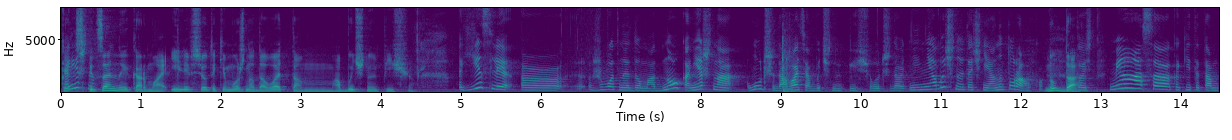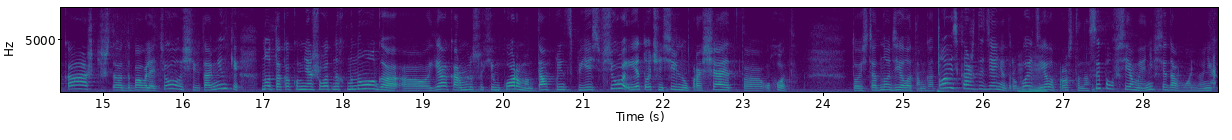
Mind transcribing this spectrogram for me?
Конечно. Специальные корма или все-таки можно давать там обычную пищу? Если э, животное дома одно, конечно, лучше давать обычную пищу. Лучше давать не, не обычную, точнее, а натуралку. Ну да. То есть мясо, какие-то там кашки, что добавлять овощи, витаминки. Но так как у меня животных много, э, я кормлю сухим кормом. Там, в принципе, есть все, и это очень сильно упрощает э, уход. То есть одно дело там готовить каждый день, а другое угу. дело просто насыпал всем, и они все довольны. У них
